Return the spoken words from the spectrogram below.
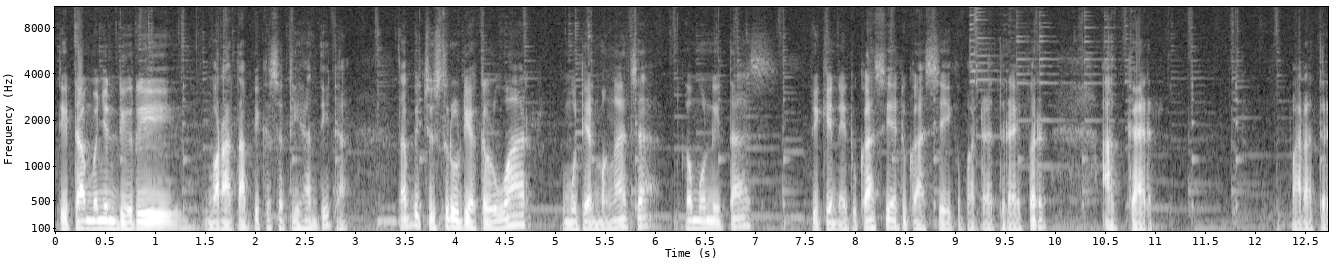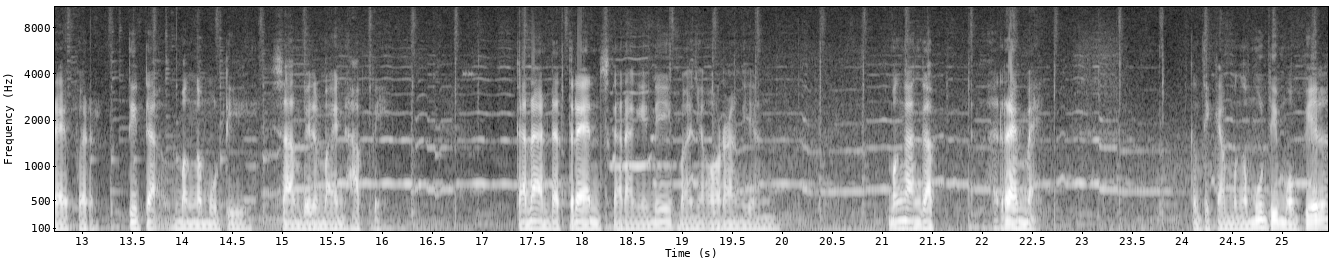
tidak menyendiri meratapi kesedihan tidak, tapi justru dia keluar kemudian mengajak komunitas bikin edukasi-edukasi kepada driver agar para driver tidak mengemudi sambil main HP. Karena ada tren sekarang ini banyak orang yang menganggap remeh ketika mengemudi mobil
